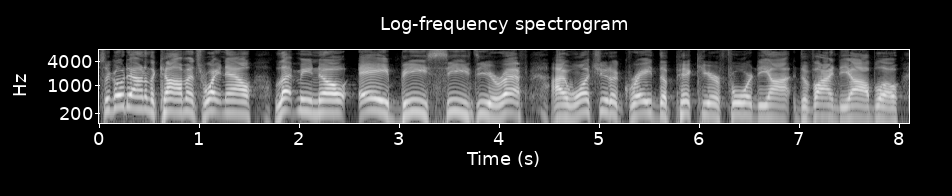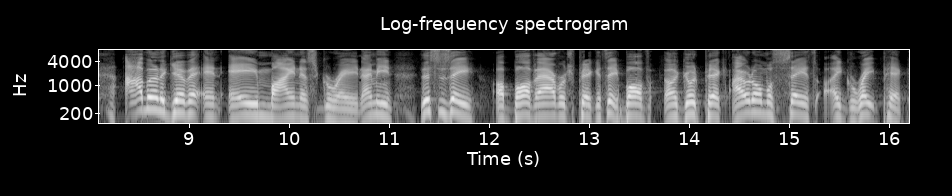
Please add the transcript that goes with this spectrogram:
So go down in the comments right now. Let me know A, B, C, D, or F. I want you to grade the pick here for Divine Deablo. I'm going to give it an A minus grade. I mean, this is a above average pick. It's a above a good pick. I would almost say it's a great pick.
